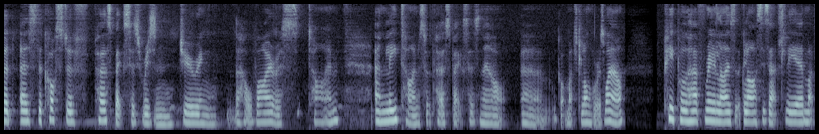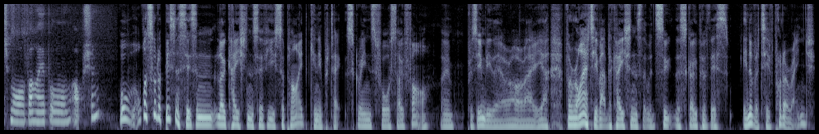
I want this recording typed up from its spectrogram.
But as the cost of Perspex has risen during the whole virus time, and lead times for perspex has now um, got much longer as well. People have realised that glass is actually a much more viable option. Well, what sort of businesses and locations have you supplied Protect screens for so far? I mean, presumably there are a uh, variety of applications that would suit the scope of this innovative product range.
